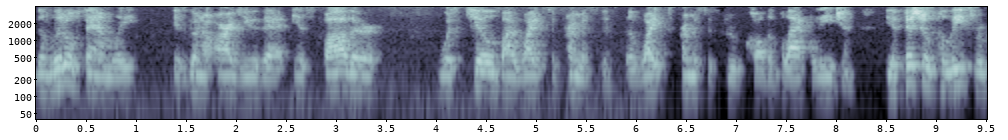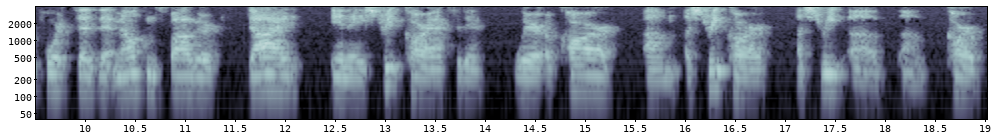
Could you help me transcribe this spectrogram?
The Little family is going to argue that his father was killed by white supremacists, the white supremacist group called the Black Legion. The official police report says that Malcolm's father died in a streetcar accident where a car, um, a streetcar, a street uh, uh, car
